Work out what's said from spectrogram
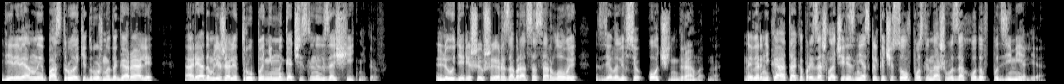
Деревянные постройки дружно догорали, а рядом лежали трупы немногочисленных защитников. Люди, решившие разобраться с Орловой, сделали все очень грамотно. Наверняка атака произошла через несколько часов после нашего захода в подземелье.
